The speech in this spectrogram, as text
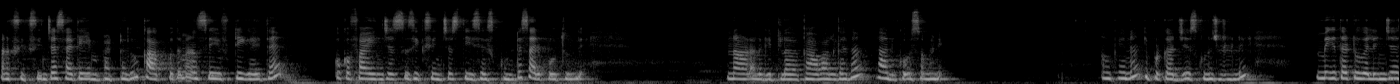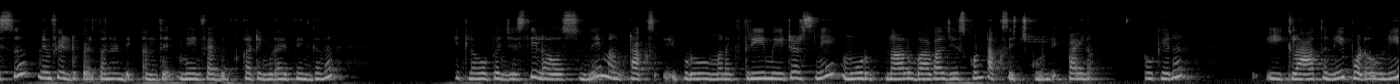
మనకు సిక్స్ ఇంచెస్ అయితే ఏం పట్టదు. కాకపోతే మనం సేఫ్టీగా అయితే ఒక ఫైవ్ ఇంచెస్ సిక్స్ ఇంచెస్ తీసేసుకుంటే సరిపోతుంది. నాడాలు గిట్లా కావాలి కదా దానికోసమని. ఓకేనా? ఇప్పుడు కట్ చేసుకుని చూడండి. మిగతా ట్వెల్వ్ ఇంచెస్ నేను ఫిల్ట్ పెడతానండి. అంతే. మెయిన్ ఫ్యాబ్రిక్ కటింగ్ కూడా అయిపోయింది కదా. ఇట్లా ఓపెన్ చేస్తే ఇలా వస్తుంది. మనకు టక్స్ ఇప్పుడు మనకు త్రీ మీటర్స్ని మూడు నాలుగు భాగాలు చేసుకొని టక్స్ ఇచ్చుకోండి పైన. ఓకేనా? ఈ క్లాత్ని పొడవుని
